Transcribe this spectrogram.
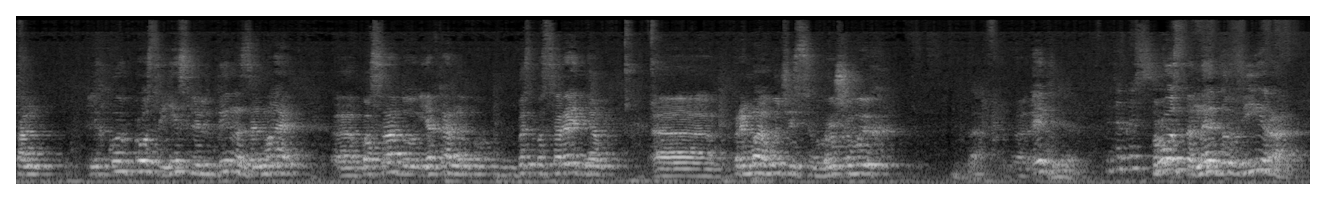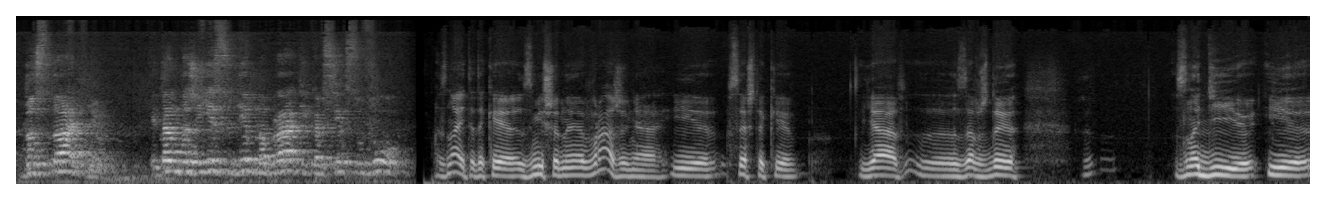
Там легко і просто, якщо людина займає е, посаду, яка не безпосередньо е, приймає участь в грошових Да. е, Просто недовіра достатньо. І там навіть є судебна практика всіх судів. Знаєте, таке змішане враження, і все ж таки я е, завжди з надією і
